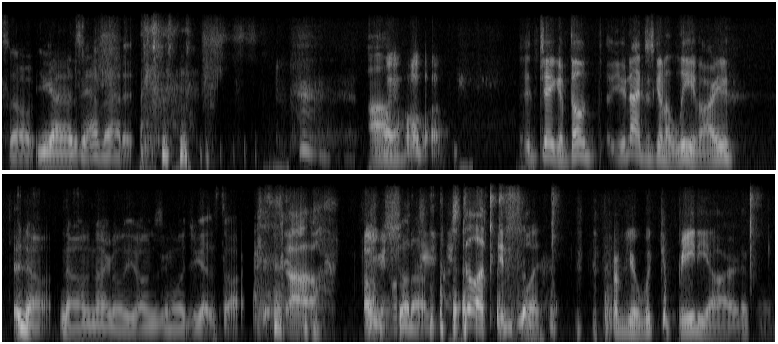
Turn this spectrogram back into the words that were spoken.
So you guys have at it. um, Wait, hold up. Jacob, don't. You're not just gonna leave, are you? no, no, I'm not gonna leave. I'm just gonna let you guys talk. Uh, Okay. Shut up. you, you still have input from your Wikipedia article.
